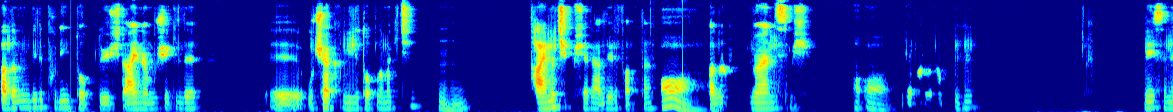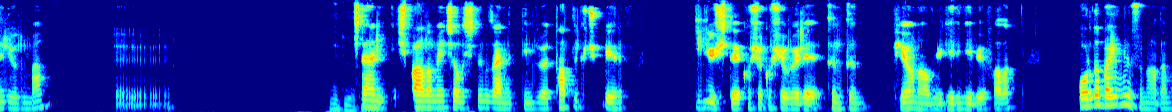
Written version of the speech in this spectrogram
adamın biri puding topluyor işte aynen bu şekilde e, uçak mili toplamak için. Hı hı. Time'a çıkmış herhalde herif hatta. Aa. Adam mühendismiş. Adam. Hı hı. Neyse ne diyordum ben? Ee, ne diyordum? İşte hani iş bağlamaya çalıştığını zannettiğimiz böyle tatlı küçük bir herif. Gidiyor işte koşa koşa böyle tın tın piyon alıyor geri geliyor falan. Orada bayılıyorsun adama.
